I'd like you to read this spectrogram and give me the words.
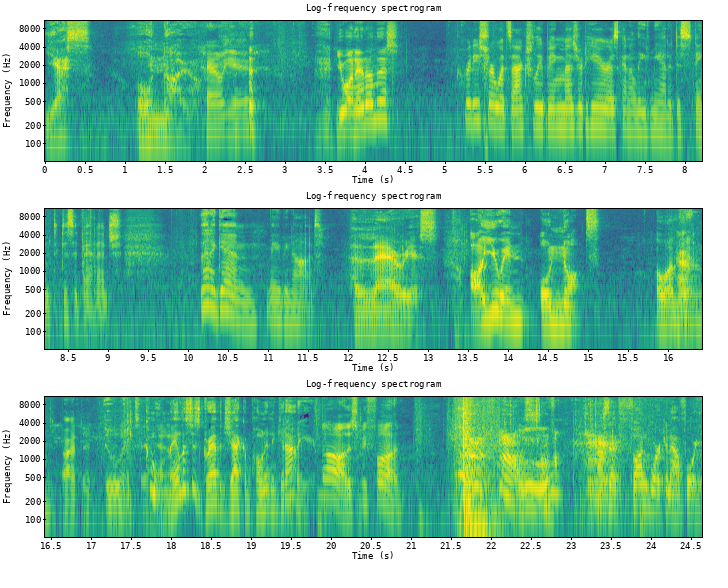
Yes or no? Hell yeah. You want in on this? Pretty sure what's actually being measured here is gonna leave me at a distinct disadvantage. Then again, maybe not. Hilarious. Are you in or not? Oh, I'm in. I'm about to do it to Come him. on, man. Let's just grab the Jack component and get out of here. No, this will be fun. Ooh. How's that fun working out for you?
